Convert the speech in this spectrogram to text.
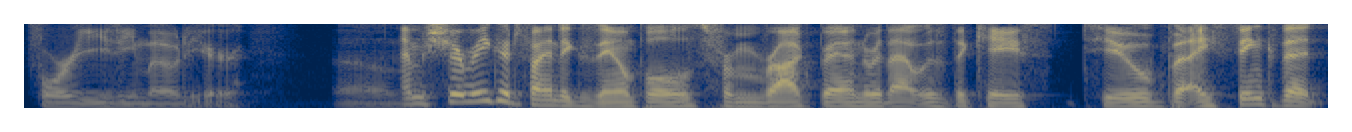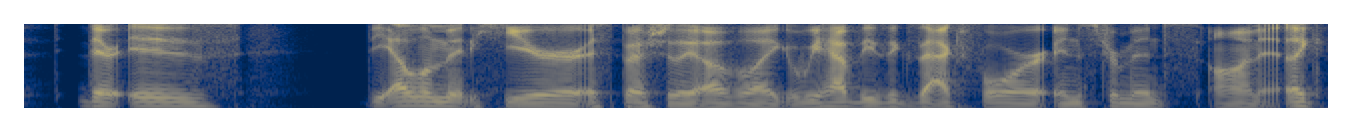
for easy mode here. Um, I'm sure we could find examples from Rock Band where that was the case too, but I think that there is the element here, especially of like we have these exact four instruments on it. Like,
